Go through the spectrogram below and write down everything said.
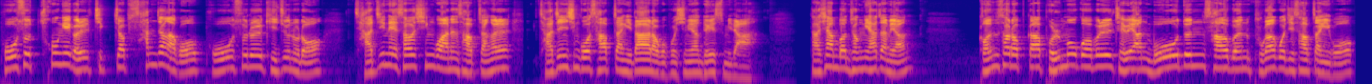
보수 총액을 직접 산정하고 보수를 기준으로 자진해서 신고하는 사업장을 자진신고 사업장이다 라고 보시면 되겠습니다. 다시 한번 정리하자면 건설업과 벌목업을 제외한 모든 사업은 부가고지 사업장이고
